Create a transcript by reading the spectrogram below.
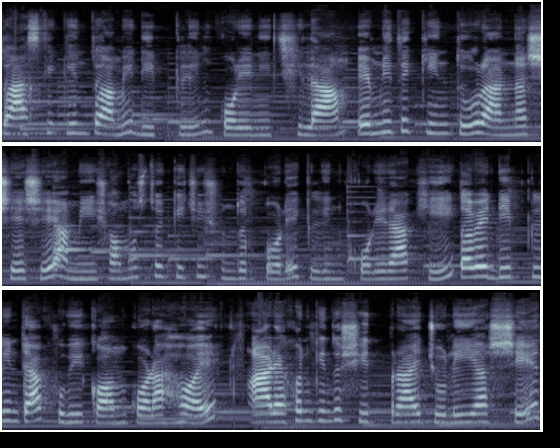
তো আজকে কিন্তু আমি ডিপ ক্লিন করে নিচ্ছিলাম। এমনিতে কিন্তু রান্নার শেষে আমি সমস্ত কিছু সুন্দর করে ক্লিন করে রাখি। তবে ডিপ ক্লিনটা খুবই কম করা হয়। আর এখন কিন্তু শীত প্রায় চলেই আসছে।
